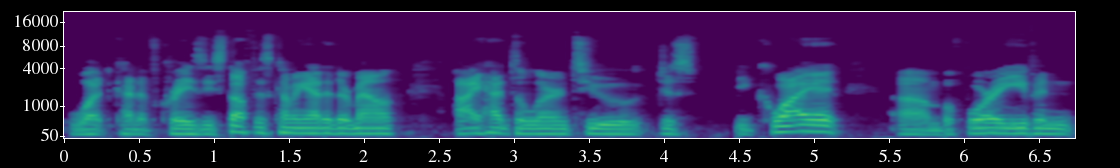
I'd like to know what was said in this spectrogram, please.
what kind of crazy stuff is coming out of their mouth. I had to learn to just be quiet um, before I even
